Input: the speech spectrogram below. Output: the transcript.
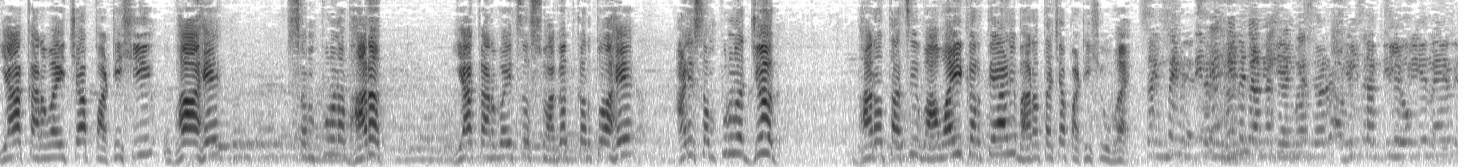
या कारवाईच्या पाठीशी उभा आहे. संपूर्ण भारत या कारवाईचं स्वागत करतो आहे. आणि संपूर्ण जग भारताची वाहवाही करते आणि भारताच्या पाठीशी उभा आहे. सर मैं मैं जानना चाहूंगा सर अभी तक पीओके में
